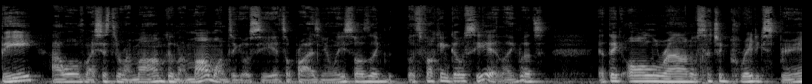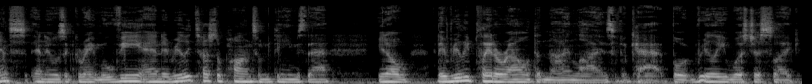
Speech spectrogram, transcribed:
B, I went with my sister and my mom because my mom wanted to go see it, surprisingly. So I was like, let's fucking go see it. Like, let's, I think all around it was such a great experience and it was a great movie and it really touched upon some themes that you know, they really played around with the nine lives of a cat, but really was just like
